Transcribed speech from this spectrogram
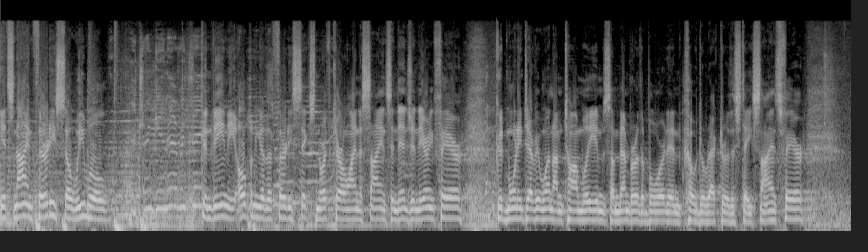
It's 9:30, so we will convene the opening of the 36th North Carolina Science and Engineering Fair. Good morning to everyone. I'm Tom Williams, a member of the board and co-director of the State Science Fair.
